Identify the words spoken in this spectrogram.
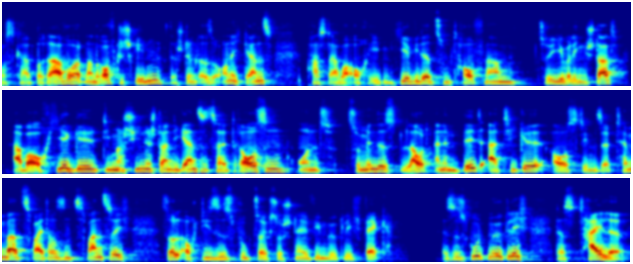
Oscar Bravo hat man draufgeschrieben, das stimmt also auch nicht ganz, passt aber auch eben hier wieder zum Taufnamen zur jeweiligen Stadt. Aber auch hier gilt, die Maschine stand die ganze Zeit draußen und zumindest laut einem Bildartikel aus dem September 2020 soll auch dieses Flugzeug so schnell wie möglich weg. Es ist gut möglich, dass Teile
